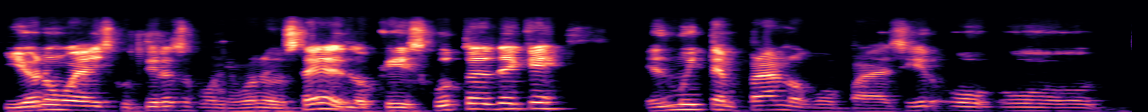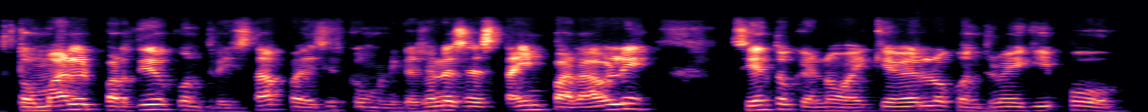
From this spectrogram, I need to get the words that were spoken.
y yo no voy a discutir eso con ninguno de ustedes, lo que discuto es de que es muy temprano como para decir, o, tomar el partido contra Iztapa, decir comunicaciones está imparable, siento que no, hay que verlo contra un equipo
